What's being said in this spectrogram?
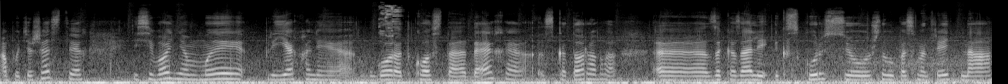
о путешествиях. И сегодня мы приехали в город Коста-Адехе, с которого э, заказали экскурсию, чтобы посмотреть на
